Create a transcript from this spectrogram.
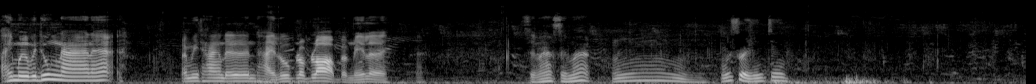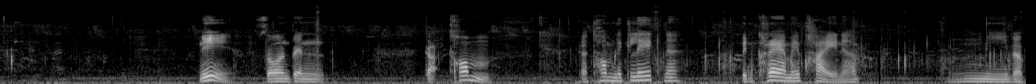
สายมือเป็นทุ่งนานะฮะมันมีทางเดินถ่ายรูปรอบ ๆ แบบนี้เลยสวยมากสวยมาก อืมสวยจริง ๆ นี่ โซนเป็นกระท่อม กระท่อมเล็กๆนะ เป็นแคร่ไม้ไผ่นะครับ มีแบบ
